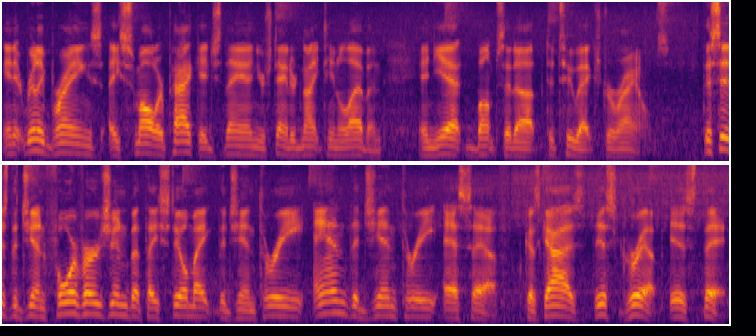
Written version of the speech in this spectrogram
And it really brings a smaller package than your standard 1911 and yet bumps it up to two extra rounds. This is the Gen 4 version, but they still make the Gen 3 and the Gen 3 SF. Because guys, this grip is thick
